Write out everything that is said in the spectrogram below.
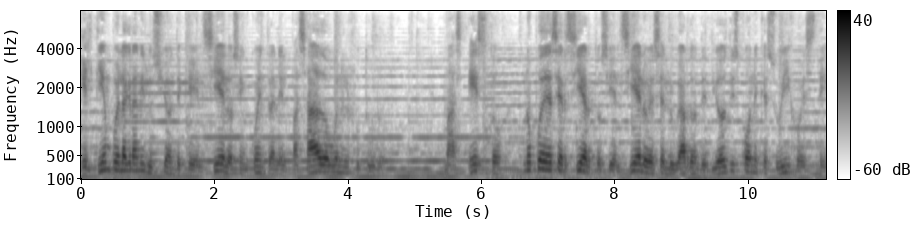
El tiempo es la gran ilusión de que el cielo se encuentra en el pasado o en el futuro. Mas esto no puede ser cierto si el cielo es el lugar donde Dios dispone que su Hijo esté.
